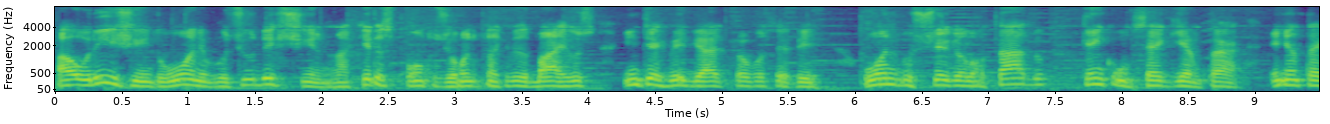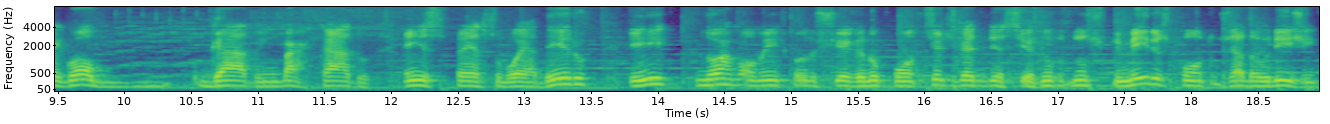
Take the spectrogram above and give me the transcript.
a origem do ônibus e o destino, naqueles pontos de ônibus, naqueles bairros intermediários para você ver. O ônibus chega lotado, quem consegue entrar, entra igual gado embarcado em expresso boiadeiro e normalmente quando chega no ponto, se ele tiver de descer nos primeiros pontos já da origem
